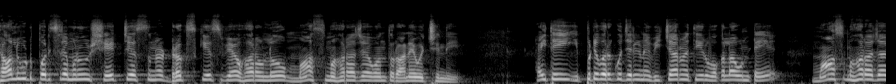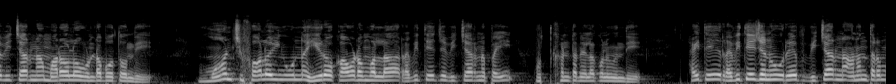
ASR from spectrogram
టాలీవుడ్ పరిశ్రమను షేక్ చేస్తున్న డ్రగ్స్ కేసు వ్యవహారంలో మాస్ మహారాజా వంతు రానే వచ్చింది. అయితే ఇప్పటి వరకు జరిగిన విచారణ తీరు ఒకలా ఉంటే మాస్ మహారాజా విచారణ మరోలో ఉండబోతోంది. మంచి ఫాలోయింగ్ ఉన్న హీరో కావడం వల్ల రవితేజ విచారణపై ఉత్కంఠ నెలకొని ఉంది. అయితే రవితేజను రేపు విచారణ అనంతరం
